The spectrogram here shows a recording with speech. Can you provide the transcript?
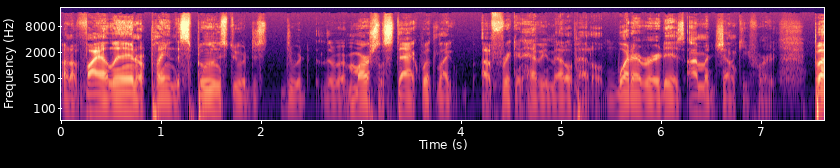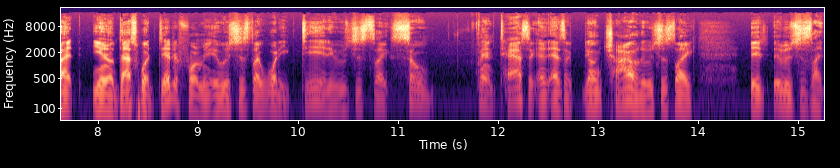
on a violin or playing the spoons through a just do a, through a Marshall stack with like a freaking heavy metal pedal, whatever it is. I'm a junkie for it. But you know, that's what did it for me. It was just like what he did. It was just like so fantastic. And as a young child, it was just like it. It was just like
